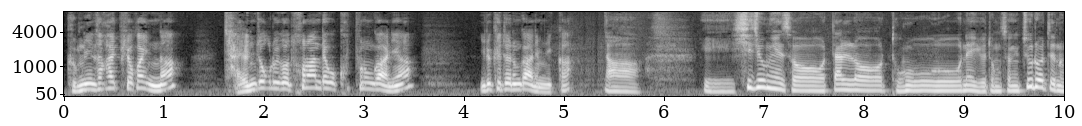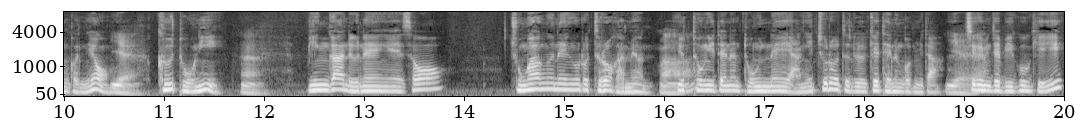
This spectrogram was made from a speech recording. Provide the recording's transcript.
금리 인상할 필요가 있나? 자연적으로 이거 손 안 대고 코 푸는 거 아니야? 이렇게 되는 거 아닙니까? 아. 이 시중에서 달러 돈의 유동성이 줄어드는 건요. 예. 그 돈이 예. 민간 은행에서 중앙은행으로 들어가면 아하. 유통이 되는 돈의 양이 줄어들게 되는 겁니다. 예. 지금 이제 미국이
